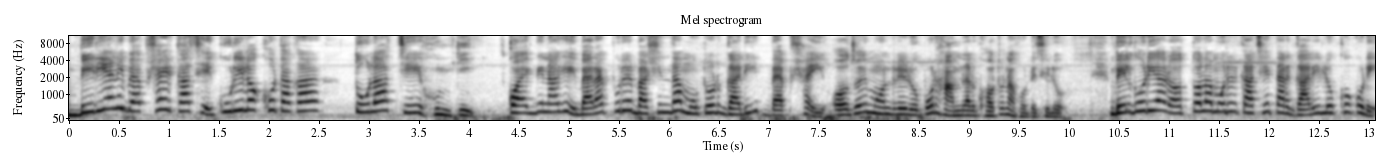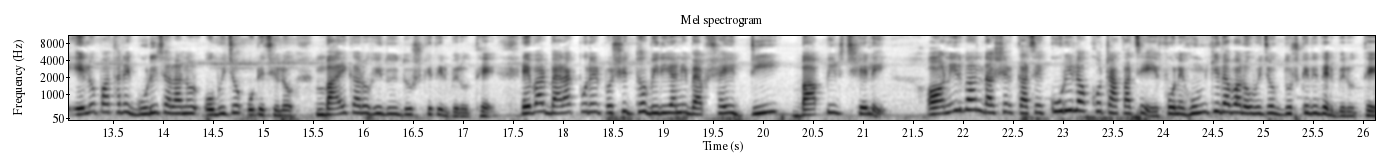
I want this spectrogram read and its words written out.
বিরিয়ানি ব্যবসায়ীর কাছে কুড়ি লক্ষ টাকা তোলা চেয়ে হুমকি। কয়েকদিন আগে ব্যারাকপুরের বাসিন্দা মোটর গাড়ি ব্যবসায়ী অজয় মন্ডলের ওপর হামলার ঘটনা ঘটেছিল। বেলঘরিয়া রথতলা মোড়ের কাছে তার গাড়ি লক্ষ্য করে এলোপাথারে গুলি চালানোর অভিযোগ উঠেছিল বাইক আরোহী দুই দুষ্কৃতীর বিরুদ্ধে। এবার ব্যারাকপুরের প্রসিদ্ধ বিরিয়ানি ব্যবসায়ী ডি বাপির ছেলে অনির্বাণ দাসের কাছে কুড়ি লক্ষ টাকা চেয়ে ফোনে হুমকি দেওয়ার অভিযোগ দুষ্কৃতীদের বিরুদ্ধে।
